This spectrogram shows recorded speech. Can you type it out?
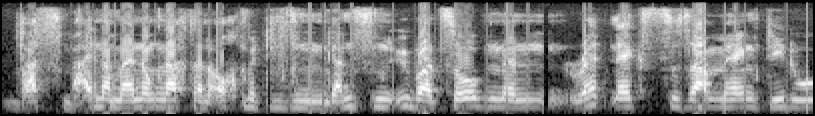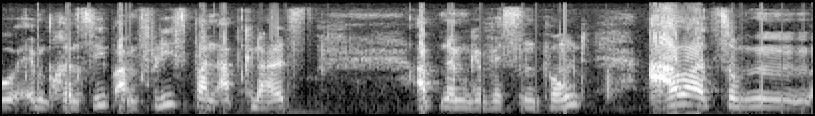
was meiner Meinung nach dann auch mit diesen ganzen überzogenen Rednecks zusammenhängt, die du im Prinzip am Fließband abknallst, ab einem gewissen Punkt. Aber zum,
